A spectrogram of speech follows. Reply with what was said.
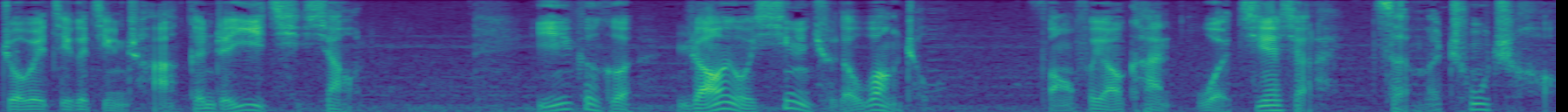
周围几个警察跟着一起笑了，一个个饶有兴趣的望着我，仿佛要看我接下来怎么出丑。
